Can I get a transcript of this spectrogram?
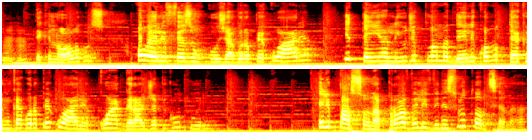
Uhum. tecnólogos, ou ele fez um curso de agropecuária e tem ali o diploma dele como técnico agropecuária, com a grade de apicultura. Ele passou na prova, ele vira instrutor do Senar.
